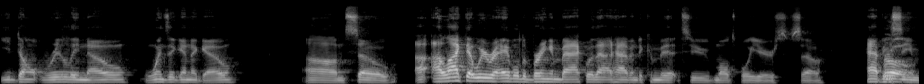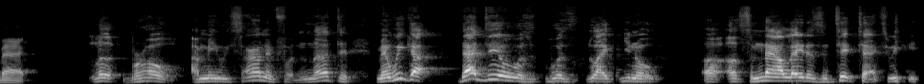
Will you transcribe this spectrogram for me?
you don't really know when's it going to go. Um, so I, I, like that we were able to bring him back without having to commit to multiple years. So happy bro, to see him back. Look, bro, I mean, we signed him for nothing. Man, we got that deal was was like, you know, uh, uh, some now laters and tic tacs. We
